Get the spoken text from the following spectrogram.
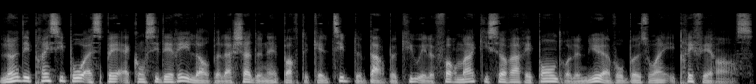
L'un des principaux aspects à considérer lors de l'achat de n'importe quel type de barbecue est le format qui saura répondre le mieux à vos besoins et préférences.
